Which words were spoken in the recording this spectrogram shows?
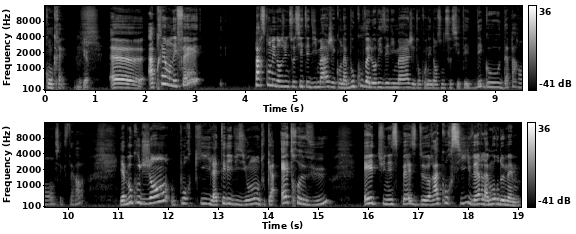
concret. Euh, après, en effet, parce qu'on est dans une société d'image et qu'on a beaucoup valorisé l'image et donc on est dans une société d'ego, d'apparence, etc. Il y a beaucoup de gens pour qui la télévision, en tout cas être vu, est une espèce de raccourci vers l'amour d'eux-mêmes.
